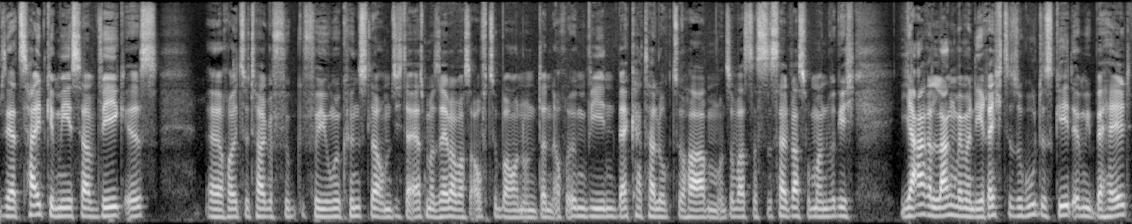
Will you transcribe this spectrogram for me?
sehr zeitgemäßer Weg ist, äh, heutzutage für, für junge Künstler, um sich da erstmal selber was aufzubauen und dann auch irgendwie einen Backkatalog zu haben und sowas. Das ist halt was, wo man wirklich jahrelang, wenn man die Rechte so gut es geht irgendwie behält,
